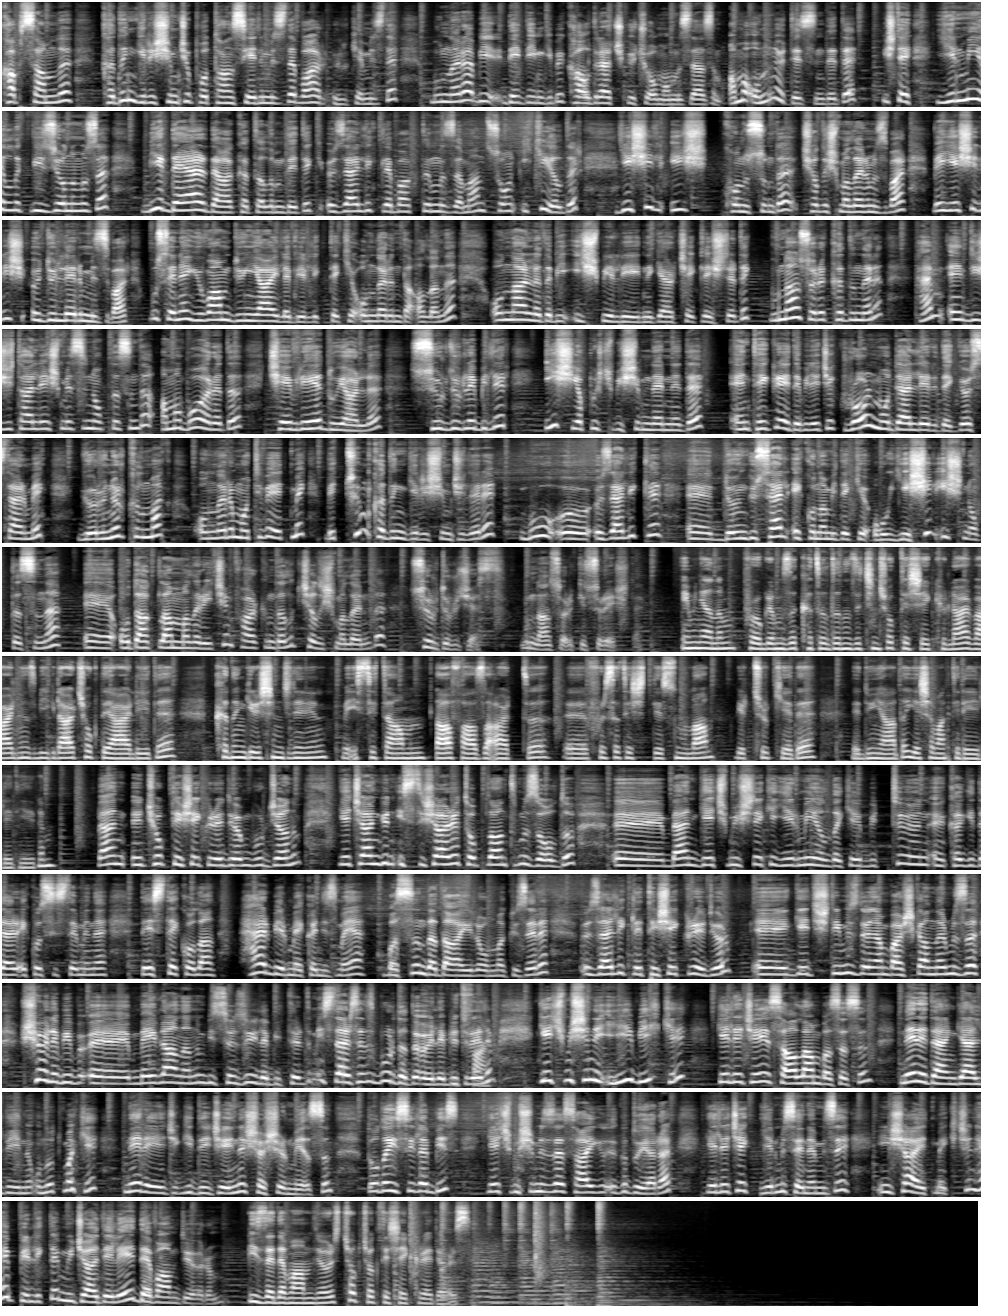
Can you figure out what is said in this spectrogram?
kapsamlı kadın girişimci potansiyelimiz de var ülkemizde. Bunlara bir dediğim gibi kaldıraç güç olmamız lazım. Ama onun ötesinde de işte 20 yıllık vizyonumuza bir değer daha katalım dedik. Özellikle baktığımız zaman son 2 yıldır yeşil iş konusunda çalışmalarımız var ve Yeşil İş ödüllerimiz var. Bu sene Yuvam Dünya ile birlikteki onların da alanı. Onlarla da bir işbirliğini gerçekleştirdik. Bundan sonra kadınların hem e, dijitalleşmesi noktasında ama bu arada çevreye duyarlı, sürdürülebilir iş yapış biçimlerini de entegre edebilecek rol modelleri de göstermek, görünür kılmak, onları motive etmek ve tüm kadın girişimcilere bu e, özellikle e, döngüsel ekonomideki o yeşil iş noktasına e, odaklanmaları için farkındalık çalışmalarını da sürdüreceğiz bundan sonraki süreçte. Emine Hanım programımıza katıldığınız için çok teşekkürler. Verdiğiniz bilgiler çok değerliydi. Kadın girişimcilerin ve istihdamın daha fazla arttığı, e, fırsat eşitliği sunulan bir Türkiye'de ve dünyada yaşamak dileğiyle diyelim. Ben e, çok teşekkür ediyorum Burcu Hanım. Geçen gün istişare toplantımız oldu. E, ben geçmişteki 20 yıldaki bütün e, Kagider ekosistemine destek olan her bir mekanizmaya basın da dahil olmak üzere özellikle teşekkür ediyorum. geçtiğimiz dönem başkanlarımızı şöyle bir Mevlana'nın bir sözüyle bitirdim. İsterseniz burada da öyle bitirelim. Lütfen. Geçmişini iyi bil ki geleceğe sağlam basasın, nereden geldiğini unutma ki nereye gideceğini şaşırmayasın. Dolayısıyla biz geçmişimize saygı duyarak gelecek 20 senemizi inşa etmek için hep birlikte mücadeleye devam diyorum. Biz de devam diyoruz. Çok çok teşekkür ediyoruz.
